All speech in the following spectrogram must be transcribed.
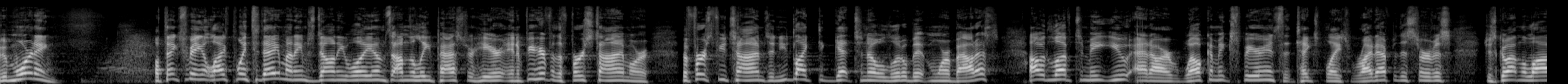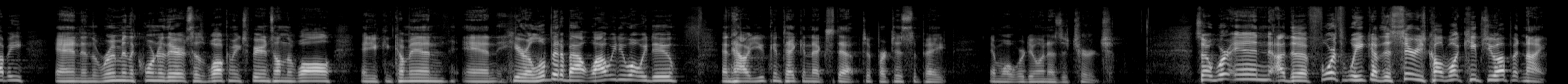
Good morning. Well, thanks for being at Life Point today. My name is Donnie Williams. I'm the lead pastor here. And if you're here for the first time or the first few times and you'd like to get to know a little bit more about us, I would love to meet you at our welcome experience that takes place right after this service. Just go out in the lobby and in the room in the corner there, it says welcome experience on the wall. And you can come in and hear a little bit about why we do what we do and how you can take a next step to participate in what we're doing as a church. So, we're in uh, the fourth week of this series called What Keeps You Up at Night.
